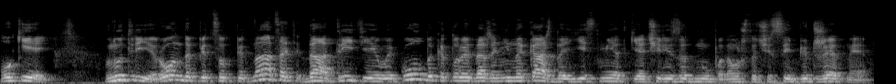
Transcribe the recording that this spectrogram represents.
Окей. Внутри Ронда 515, да, тритиевые колбы, которые даже не на каждой есть метки, а через одну, потому что часы бюджетные.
